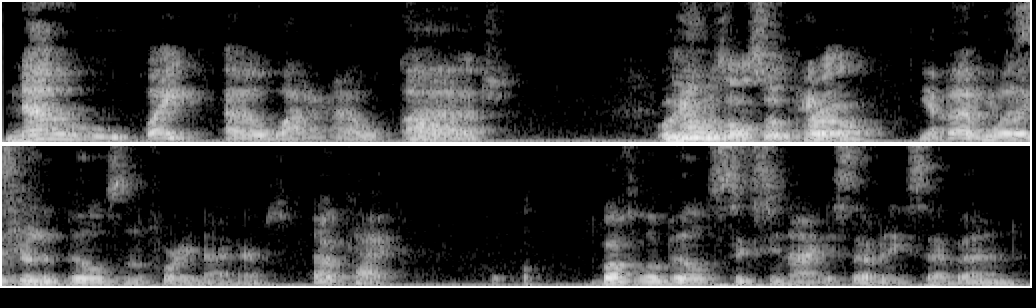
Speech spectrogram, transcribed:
no wait oh I don't know uh, well he Oh, was also pro. yeah, but he was played for he- the Bills and the 49ers. okay Buffalo Bills 69 to 77.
